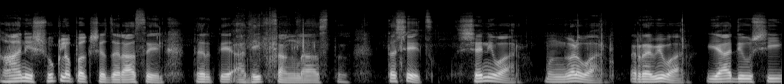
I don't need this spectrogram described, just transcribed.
आणि शुक्ल पक्ष जर असेल तर ते अधिक चांगलं असतं. तसेच शनिवार मंगळवार रविवार या दिवशी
